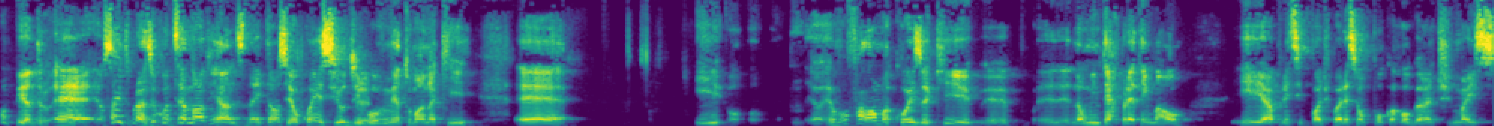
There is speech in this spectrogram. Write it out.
Ô Pedro, é, eu saí do Brasil com 19 anos, né? Então, assim, eu conheci o desenvolvimento humano aqui. É, e eu vou falar uma coisa que é, não me interpretem mal, e a princípio pode parecer um pouco arrogante, mas,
